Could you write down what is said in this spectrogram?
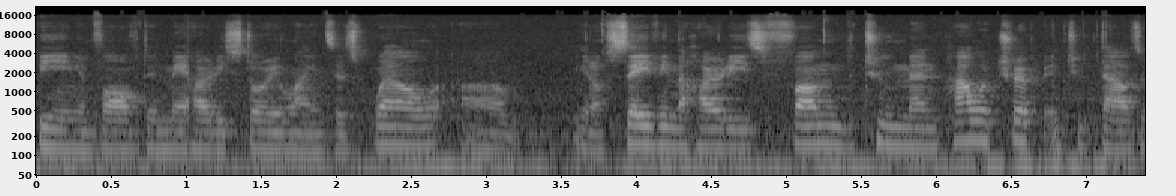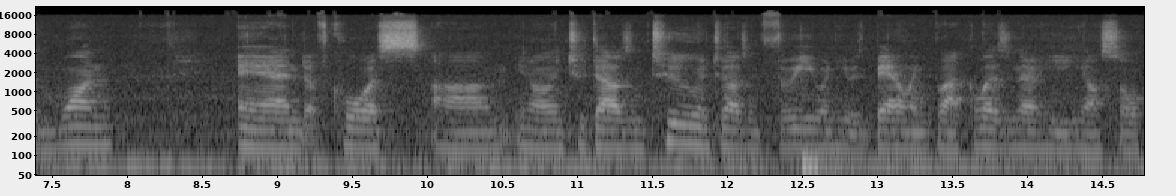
being involved in Matt Hardy storylines as well. Um, you know, saving the Hardys from the two men power trip in 2001. And of course, um, you know, in 2002 and 2003, when he was battling Brock Lesnar, he also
